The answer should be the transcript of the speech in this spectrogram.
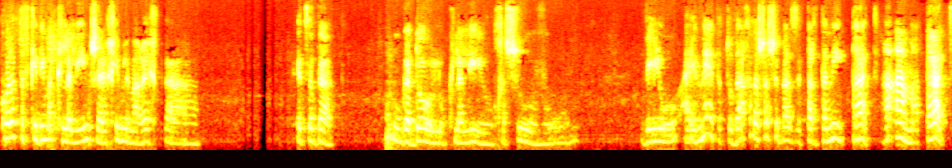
כל התפקידים הכלליים שייכים למערכת עץ הדת. הוא גדול, הוא כללי, הוא חשוב, הוא... ואילו האמת, התודעה החדשה שבה זה פרטני, פרט, העם, הפרט,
